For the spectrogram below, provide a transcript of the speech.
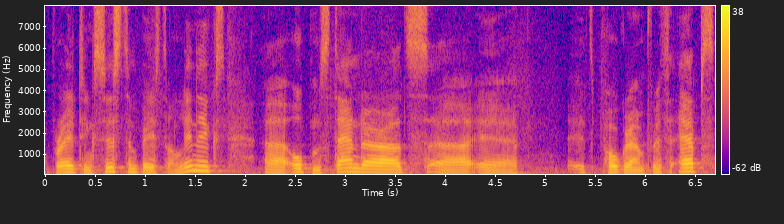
operating system based on Linux, uh, open standards, uh, uh it's programmed with apps,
